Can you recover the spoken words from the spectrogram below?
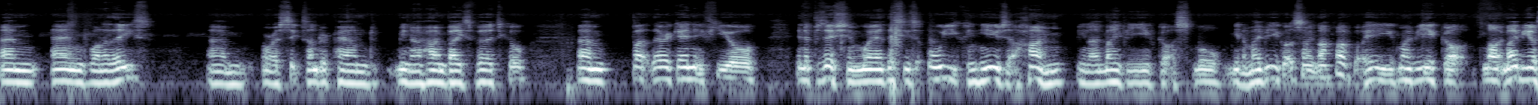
um, and one of these, um, or a 600 pound you know home base vertical. Um, but there again, if you're in a position where this is all you can use at home you know maybe you've got a small you know maybe you've got something like I've got here you maybe you've got like maybe you're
